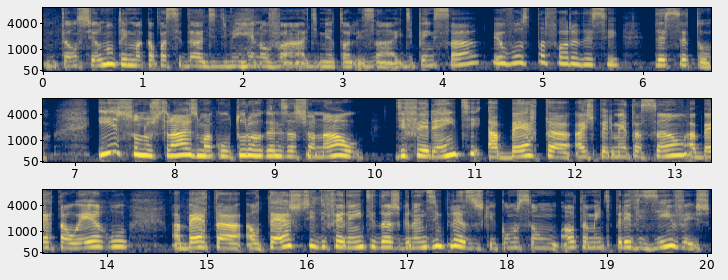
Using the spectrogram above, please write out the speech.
Então, se eu não tenho uma capacidade de me renovar, de me atualizar e de pensar, eu vou estar fora desse, desse setor. Isso nos traz uma cultura organizacional diferente, aberta à experimentação, aberta ao erro, aberta ao teste, diferente das grandes empresas, que, como são altamente previsíveis,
